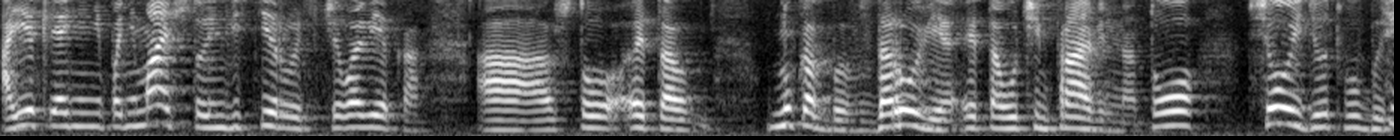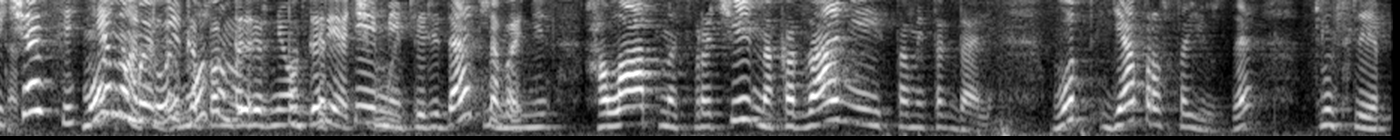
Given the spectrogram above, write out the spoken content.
А если они не понимают, что инвестировать в человека, а, что это ну как бы в здоровье это очень правильно, то все идет в убыток. Сейчас система можно мы, только можно по, мы вернемся по к теме передачи, Давайте. халатность врачей, наказание их там и так далее. Вот я профсоюз, да, в смысле,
